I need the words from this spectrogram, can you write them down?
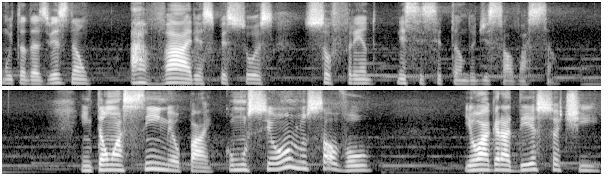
muitas das vezes não, há várias pessoas sofrendo, necessitando de salvação. Então, assim, meu Pai, como o Senhor nos salvou, eu agradeço a Ti,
